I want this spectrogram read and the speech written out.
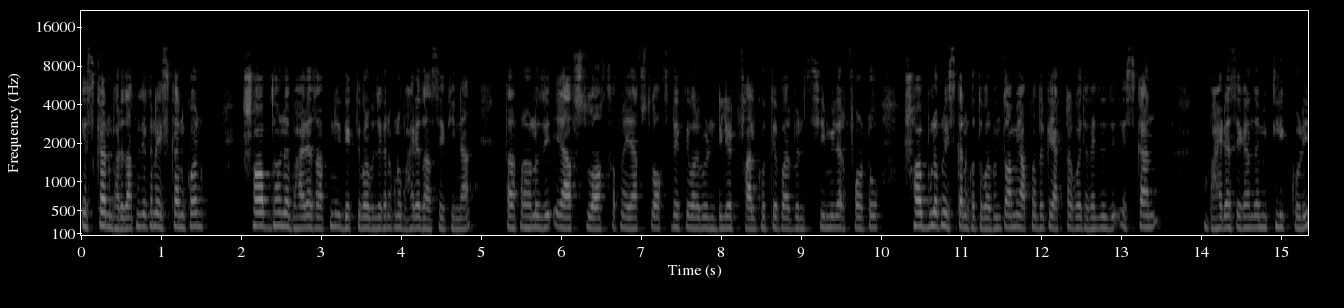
স্ক্যান ভাইরাস আপনি যেখানে স্ক্যান করেন, সব ধরনের ভাইরাস আপনি দেখতে পারবেন যেখানে কোনো ভাইরাস আছে কি না তারপর হলো যে অ্যাপস লক্স আপনার অ্যাপস লক্স দেখতে পারবেন ডিলেট ফাইল করতে পারবেন সিমিলার ফটো সবগুলো আপনি স্ক্যান করতে পারবেন। তো আমি আপনাদেরকে একটা করে দেখাই যে স্ক্যান ভাইরাস এখানে আমি ক্লিক করি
